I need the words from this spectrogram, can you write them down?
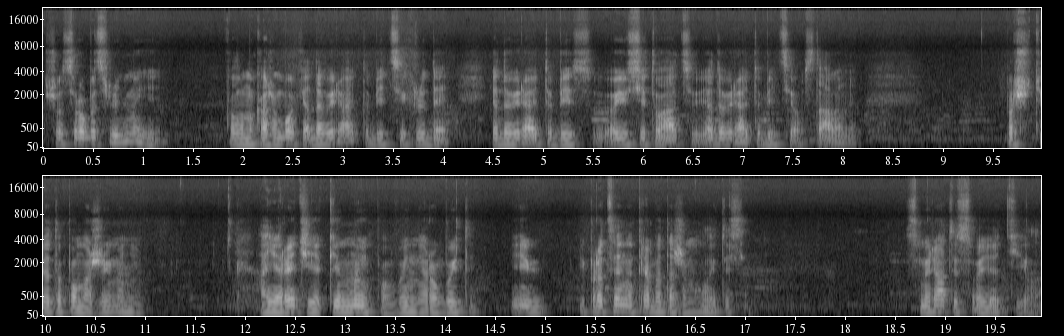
щось робить з людьми. Коли ми кажемо, Бог, я довіряю тобі цих людей, я довіряю тобі свою ситуацію, я довіряю тобі ці обставини. Прошу тебе, допоможи мені. А є речі, які ми повинні робити. І, і про це не треба навіть молитися. Смиряти своє тіло,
